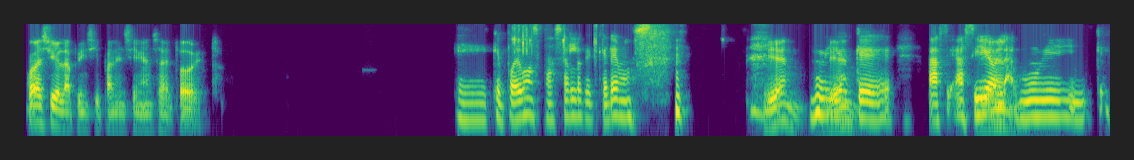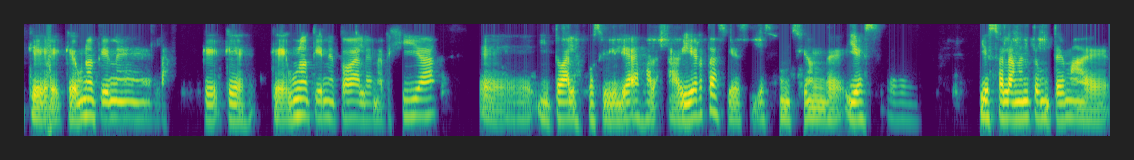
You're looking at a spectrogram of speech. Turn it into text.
¿Cuál ha sido la principal enseñanza de todo esto? Eh, que podemos hacer lo que queremos. Bien, bien. Que así, habla muy, que, que, uno tiene que, que, uno tiene toda la energía eh, y todas las posibilidades abiertas y es, y es función de, y es, eh, y es solamente un tema de,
